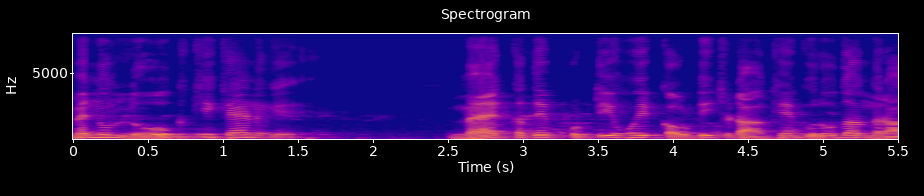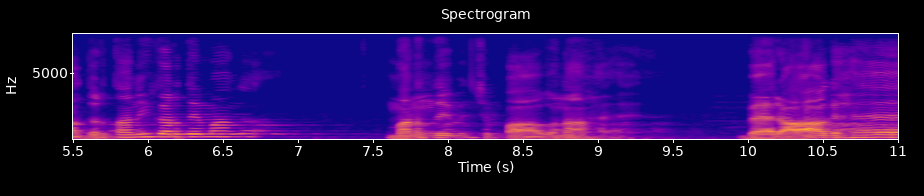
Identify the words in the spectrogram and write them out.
ਮੈਨੂੰ ਲੋਕ ਕੀ ਕਹਿਣਗੇ? ਮੈਂ ਕਦੇ ਫੁੱਟੀ ਹੋਈ ਕੌਡੀ ਚੜਾ ਕੇ ਗੁਰੂ ਦਾ ਨਰਾਦਰ ਤਾਂ ਨਹੀਂ ਕਰ ਦੇਵਾਂਗਾ? ਮਨ ਦੇ ਵਿੱਚ ਭਾਵਨਾ ਹੈ, ਬੈਰਾਗ ਹੈ,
